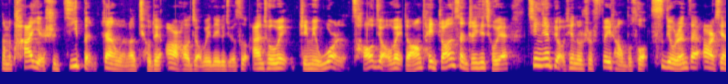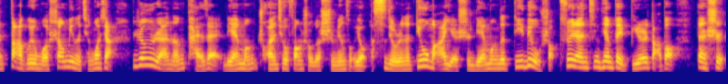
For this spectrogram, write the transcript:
那么他也是基本站稳了球队二号脚位的一个角色。安球卫 Jimmy Ward、草脚卫 Dante Johnson 这些球员今年表现都是非常不错。四九人在二线大规模伤病的情况下，仍然能排在联盟传球防守的十名左右。四九人的丢马也是联盟的第六少。虽然今天被比尔打爆，但是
